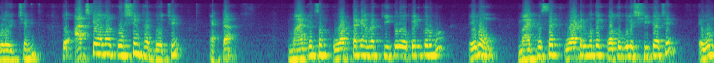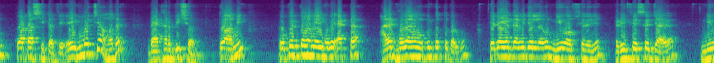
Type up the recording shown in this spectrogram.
বলে দিচ্ছি আমি। তো আজকে আমার কোশ্চেন থাকবে হচ্ছে একটা মাইক্রোসফট ওয়ার্ডটাকে আমরা কি করে ওপেন করব এবং মাইক্রোসফট ওয়ার্ডের মধ্যে কতগুলো শীট আছে এবং কটা শীট আছে? এইগুলো হচ্ছে আমাদের দেখার বিষয়। তো আমি ওপেন করলাম এইভাবে একটা। আরেকভাবে আমি ওপেন করতে পারব। সেটা এখান থেকে আমি চলে যাব নিউ অপশনে যে রিফ্রেশের জায়গা নিউ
